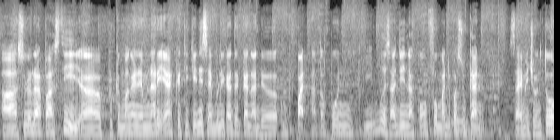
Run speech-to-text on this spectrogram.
Uh, sudah dah pasti uh, perkembangan yang menarik ya. Ketika ini saya boleh katakan ada empat ataupun lima saja yang dah confirm ada pasukan. Saya ambil contoh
